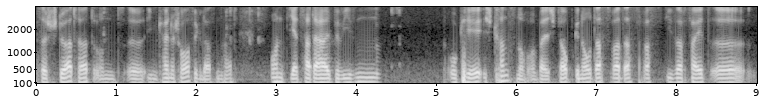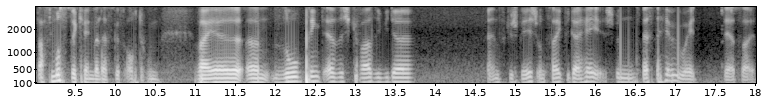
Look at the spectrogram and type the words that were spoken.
zerstört hat und äh, ihm keine Chance gelassen hat. Und jetzt hat er halt bewiesen, okay, ich kann es noch. Aber ich glaube, genau das war das, was dieser Fight, äh, das musste Ken Velasquez auch tun. Weil ähm, so bringt er sich quasi wieder ins Gespräch und zeigt wieder, hey, ich bin das beste Heavyweight derzeit.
